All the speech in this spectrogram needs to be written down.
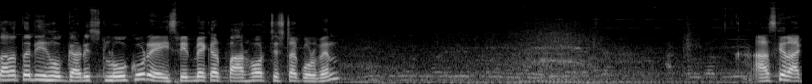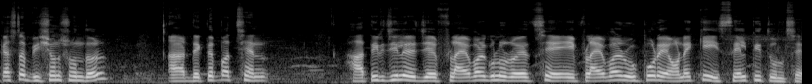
তাড়াতাড়ি হোক গাড়ি স্লো করে স্পিড ব্রেকার পার হওয়ার চেষ্টা করবেন। আজকের আকাশটা ভীষণ সুন্দর। আর দেখতে পাচ্ছেন হাতির ঝিলের যে ফ্লাইওভারগুলো রয়েছে, এই ফ্লাইওভারের উপরে অনেকেই সেলফি তুলছে।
